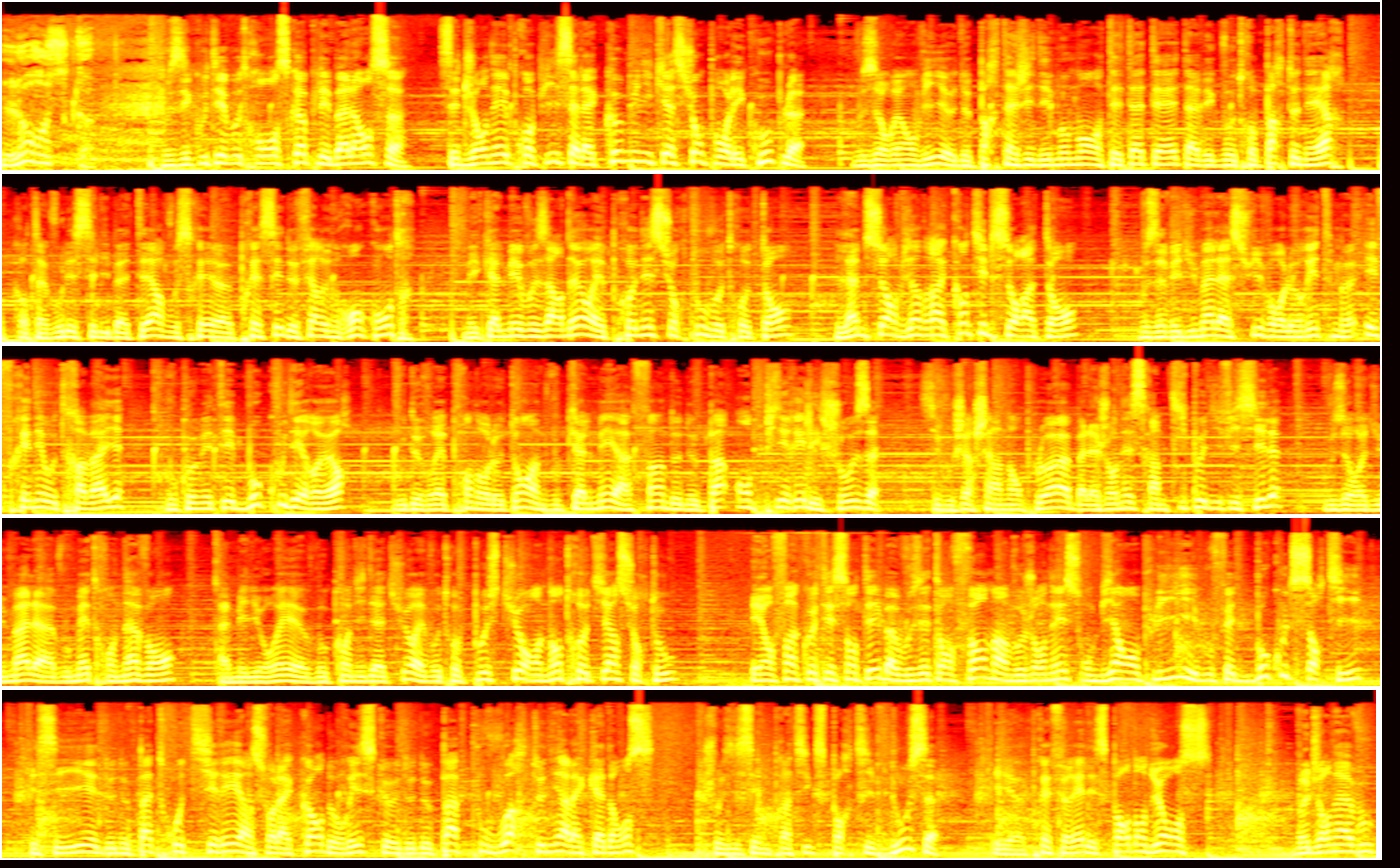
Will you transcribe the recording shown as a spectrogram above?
L'horoscope. Vous écoutez votre horoscope les balances Cette journée est propice à la communication pour les couples. Vous aurez envie de partager des moments en tête à tête avec votre partenaire. Quant à vous les célibataires, vous serez euh, pressés de faire une rencontre. Mais calmez vos ardeurs et prenez surtout votre temps. L'âme sœur viendra quand il sera temps. Vous avez du mal à suivre le rythme effréné au travail. Vous commettez beaucoup d'erreurs. Vous devrez prendre le temps de vous calmer afin de ne pas empirer les choses. Si vous cherchez un emploi, bah, la journée sera un petit peu difficile. Vous aurez du mal à vous mettre en avant, améliorer euh, vos candidatures et votre posture en entretien surtout. Et enfin côté santé, bah, vous êtes en forme, hein, vos journées sont bien remplies et vous faites beaucoup de sorties. Essayez de ne pas trop tirer hein, sur la corde au risque de ne pas pouvoir tenir la cadence. Choisissez une pratique sportive douce et euh, préférez les sports d'endurance. Bonne journée à vous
